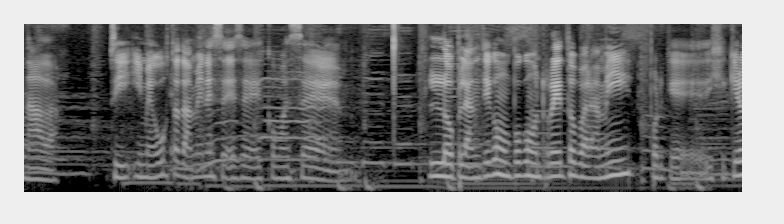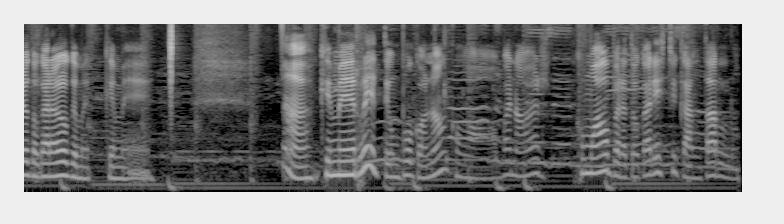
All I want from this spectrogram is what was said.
nada. Sí, y me gusta también ese, ese, es como ese, lo planteé como un poco un reto para mí, porque dije, quiero tocar algo que me, que me, nada, que me rete un poco, ¿no? Como, bueno, a ver, ¿cómo hago para tocar esto y cantarlo?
